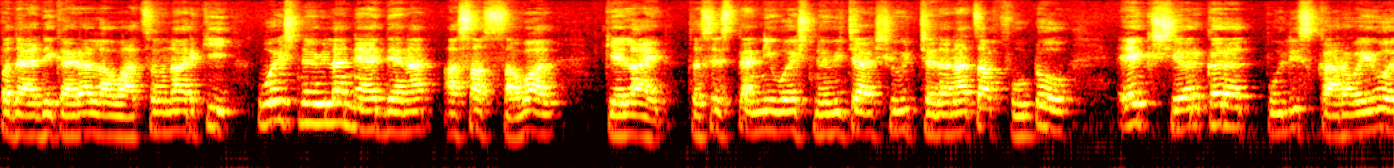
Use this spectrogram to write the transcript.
पदाधिकाऱ्याला वाचवणार की वैष्णवीला न्याय देणार असा सवाल केला आहे तसेच त्यांनी वैष्णवीच्या शिवच्छेदनाचा फोटो एक शेअर करत पोलीस कारवाईवर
